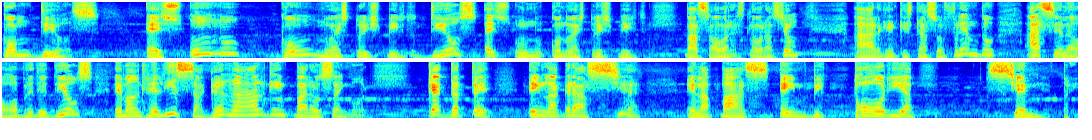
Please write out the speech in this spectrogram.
com Deus. É uno com nosso espírito. Deus é uno com nosso espírito. Passa ahora esta oração a alguém que está sofrendo, hace a obra de Deus, evangeliza, gana a alguém para o Senhor. Quédate em la graça, em la paz, em vitória, sempre.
